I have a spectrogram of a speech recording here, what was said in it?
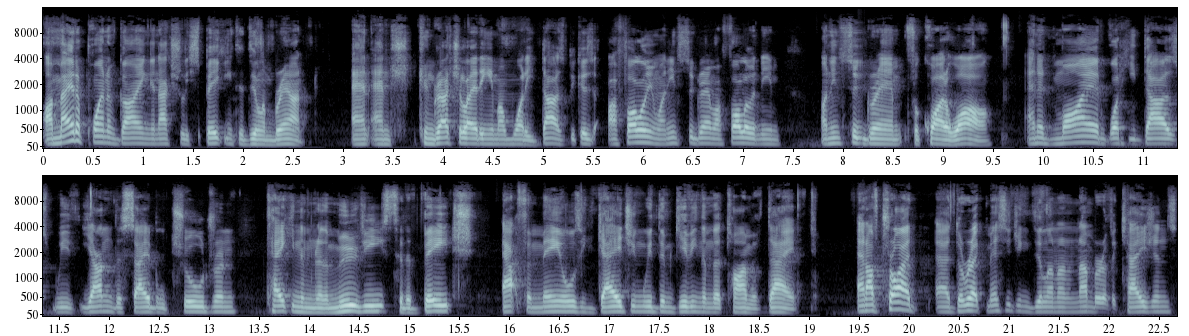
I made a point of going and actually speaking to Dylan Brown and and congratulating him on what he does because I follow him on Instagram. I followed him on Instagram for quite a while and admired what he does with young disabled children, taking them to the movies, to the beach, out for meals, engaging with them, giving them the time of day And I've tried uh, direct messaging Dylan on a number of occasions,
